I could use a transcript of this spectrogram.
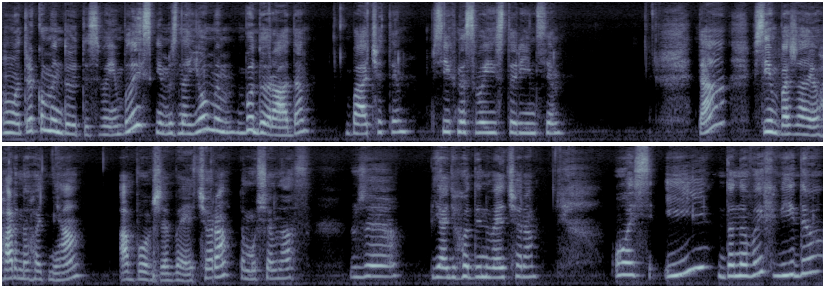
От, рекомендуйте своїм близьким, знайомим. Буду рада бачити всіх на своїй сторінці. Та всім бажаю гарного дня або вже вечора, тому що в нас вже 5 годин вечора. Ось і до нових відео.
